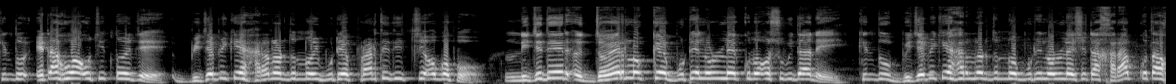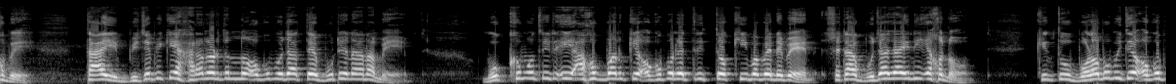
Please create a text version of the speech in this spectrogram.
কিন্তু এটা হওয়া উচিত নয় যে বিজেপিকে হারানোর জন্য ওই বুটে প্রার্থী দিচ্ছে অগপ। নিজেদের জয়ের লক্ষ্যে বুটে লড়লে কোনো অসুবিধা নেই, কিন্তু বিজেপিকে হারানোর জন্য বুটে লড়লে সেটা খারাপ কথা হবে। তাই বিজেপিকে হারানোর জন্য অগপ যাতে বুটে না নামে। মুখ্যমন্ত্রীর এই আহ্বানকে অগপ নেতৃত্ব কীভাবে নেবেন, সেটা বোঝা যায়নি এখনও কিন্তু বড়ভূমিতে অগপ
